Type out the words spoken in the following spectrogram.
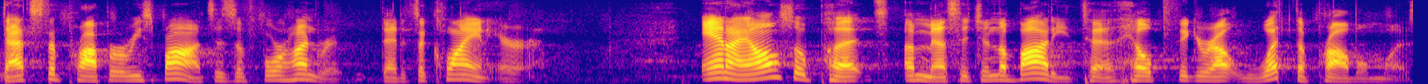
that's the proper response is a 400, that it's a client error. And I also put a message in the body to help figure out what the problem was.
